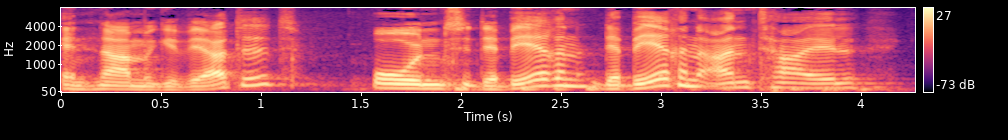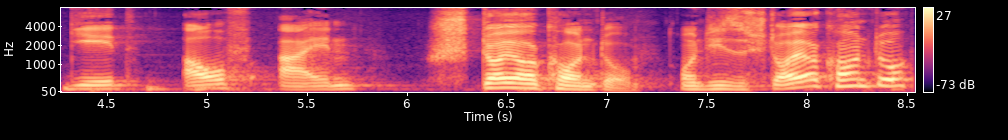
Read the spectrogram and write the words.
Entnahme gewertet und der, Bären, der Bärenanteil geht auf ein Steuerkonto. Und dieses Steuerkonto,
